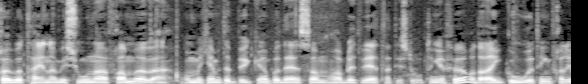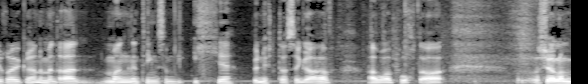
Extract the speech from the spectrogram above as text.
prøver å tegne visjoner framover, og vi kommer til å bygge på det som har blitt vedtatt i Stortinget før. og Det er gode ting fra de rød-grønne, men det er mange ting som de ikke benytter seg av av rapporter. Selv om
